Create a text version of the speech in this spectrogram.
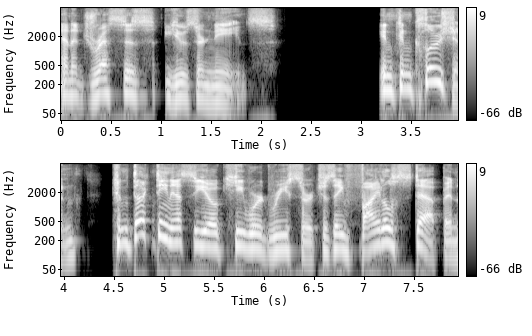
and addresses user needs. In conclusion, conducting SEO keyword research is a vital step in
